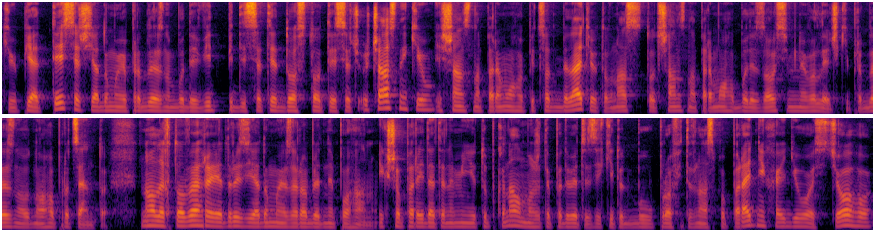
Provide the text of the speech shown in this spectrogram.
учасників. 5 тисяч. Я думаю, приблизно буде від 50 до 100 тисяч учасників. І шанс на перемогу 500 білетів, то в нас тут шанс на перемогу буде зовсім невеличкий, приблизно 1%. Ну але хто виграє, друзі, я думаю, зароблять непогано. Якщо перейдете на мій YouTube канал, можете подивитися, який тут був профіт в нас попередніх IDO, ось цього,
